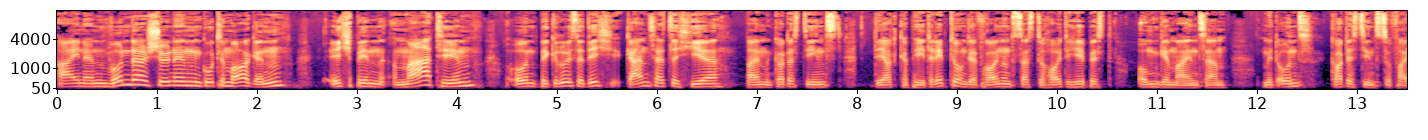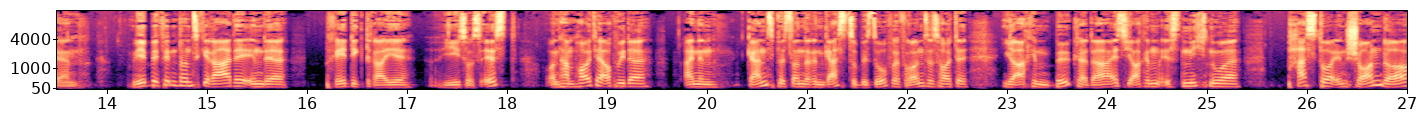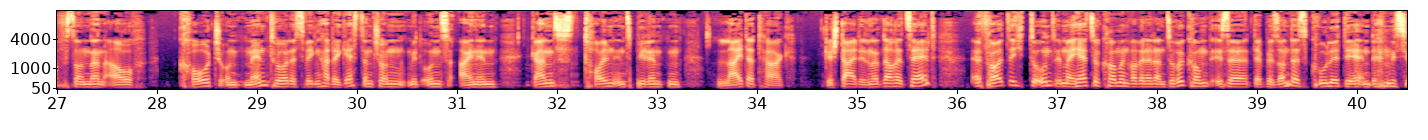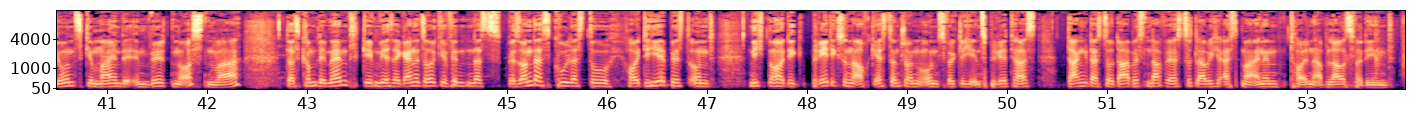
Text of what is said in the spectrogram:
Einen wunderschönen guten Morgen. Ich bin Martin und begrüße dich ganz herzlich hier beim Gottesdienst der JKP Treptow und wir freuen uns, dass du heute hier bist, um gemeinsam mit uns Gottesdienst zu feiern. Wir befinden uns gerade in der Predigtreihe Jesus ist und haben heute auch wieder einen ganz besonderen Gast zu Besuch. Wir freuen uns, dass heute Joachim Böker da ist. Joachim ist nicht nur Pastor in Schorndorf, sondern auch Coach und Mentor. Deswegen hat er gestern schon mit uns einen ganz tollen, inspirierenden Leitertag gestaltet und hat auch erzählt, er freut sich, zu uns immer herzukommen, weil wenn er dann zurückkommt, ist er der besonders coole, der in der Missionsgemeinde im Wilden Osten war. Das Kompliment geben wir sehr gerne zurück. Wir finden das besonders cool, dass du heute hier bist und nicht nur heute predigst, sondern auch gestern schon uns wirklich inspiriert hast. Danke, dass du da bist und dafür hast du, glaube ich, erstmal einen tollen Applaus verdient.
